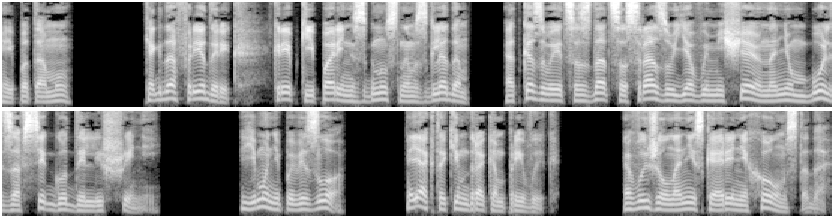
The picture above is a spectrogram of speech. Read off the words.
И потому, когда Фредерик, крепкий парень с гнусным взглядом, отказывается сдаться сразу, я вымещаю на нем боль за все годы лишений. Ему не повезло. Я к таким дракам привык. Выжил на низкой арене Холмстеда.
